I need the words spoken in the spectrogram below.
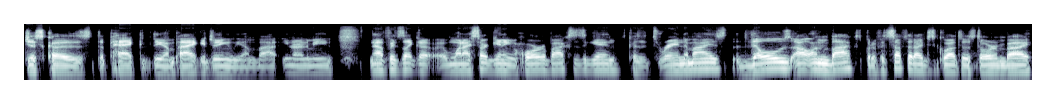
just because the pack, the unpackaging, the unbox. You know what I mean? Now, if it's like a when I start getting horror boxes again, because it's randomized, those I'll unbox. But if it's stuff that I just go out to the store and buy,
